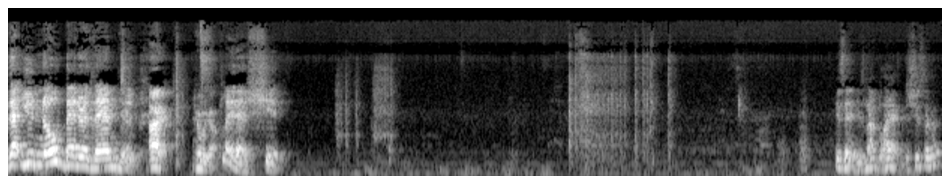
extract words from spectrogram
That you know better than to. All right, here we go. Play that shit. He said he's not black. Did she say that?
